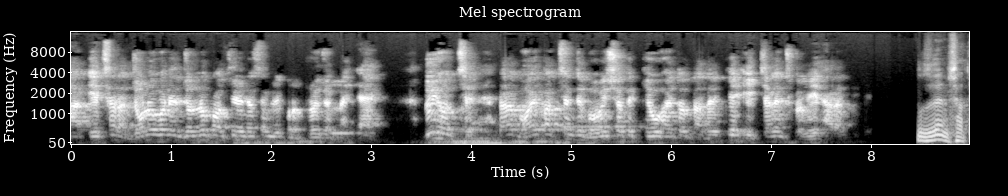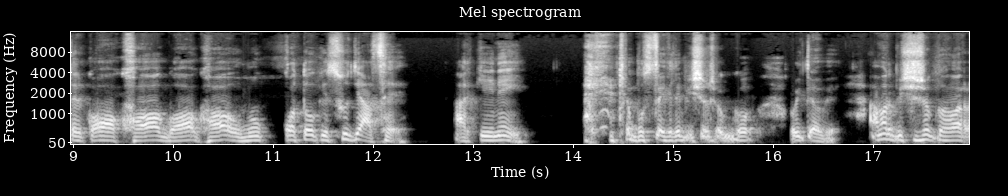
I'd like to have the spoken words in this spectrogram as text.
আর এছাড়া জনগণের জন্য কনস্টিটিউন্ট অ্যাসেম্বলির কোনো প্রয়োজন নাই, এক। দুই হচ্ছে? তারা ভয় পাচ্ছেন যে ভবিষ্যতে কেউ হয়তো তাদেরকে এই চ্যালেঞ্জ করবে, এই ধারা বুঝলেন? সাথের ক, খ, গ, ঘ অমুক কত কিছু যে আছে, আর কি নেই, এটা বুঝতে গেলে বিশেষজ্ঞ হইতে হবে। আমার বিশেষজ্ঞ হওয়ার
